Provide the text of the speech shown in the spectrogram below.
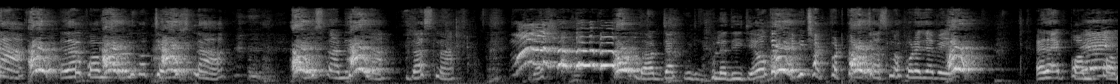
না। এরা করছে। নিস না। নিস না নিস না। যাস না। দরজা খুলে দিয়েছে। ওকে আমি ছটফট করে চশমা পড়ে যাবে। এরা পম পম।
